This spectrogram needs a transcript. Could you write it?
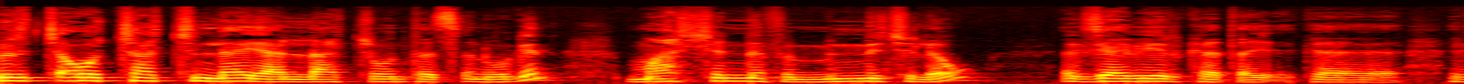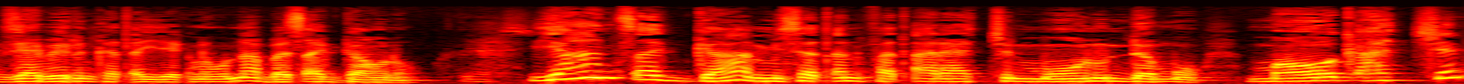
ምርጫዎቻችን ላይ ያላቸውን ተጽዕኖ ግን ማሸነፍ የምንችለው እግዚአብሔርን ከጠየቅነውና በጸጋው ነው። ያን ጸጋ የሚሰጠን ፈጣሪያችን መሆኑን ደግሞ ማወቃችን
